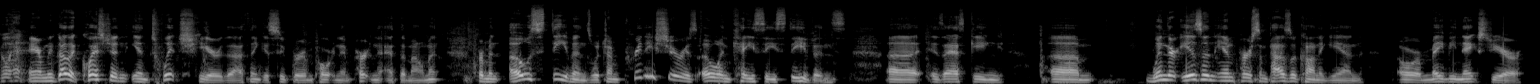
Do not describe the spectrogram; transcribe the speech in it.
go ahead. Aaron, we've got a question in Twitch here that I think is super important and pertinent at the moment from an O Stevens, which I'm pretty sure is Owen K.C. Stevens, uh, is asking um, when there is an in person PaizoCon again, or maybe next year,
